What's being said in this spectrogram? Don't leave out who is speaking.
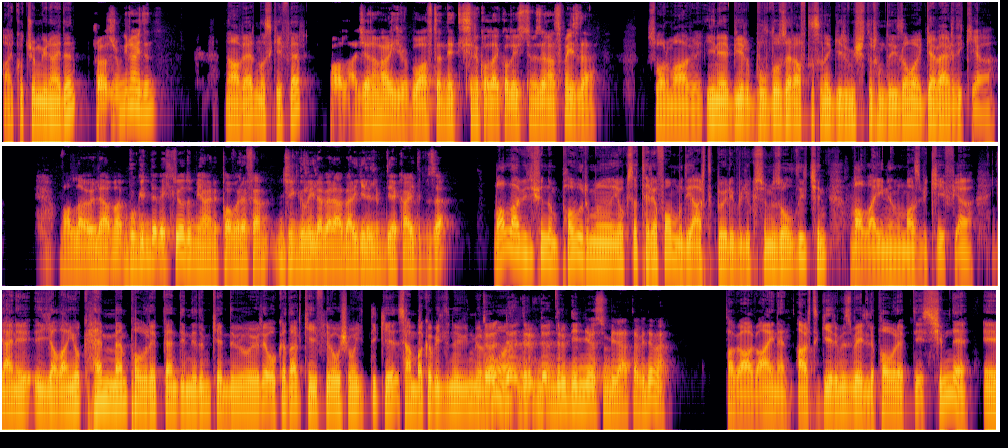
Speaker 1: Aykut'cum günaydın.
Speaker 2: Razcığım günaydın.
Speaker 1: Ne haber? Nasıl keyifler?
Speaker 2: Vallahi canavar gibi. Bu haftanın etkisini kolay kolay üstümüzden atmayız daha.
Speaker 1: Sorma abi. Yine bir buldozer haftasına girmiş durumdayız ama geberdik ya.
Speaker 2: Vallahi öyle ama bugün de bekliyordum yani Power FM jingle ile beraber gelelim diye kaydımıza.
Speaker 1: Vallahi bir düşündüm power mı yoksa telefon mu diye artık böyle bir lüksümüz olduğu için vallahi inanılmaz bir keyif ya. Yani e, yalan yok hemen Power App'ten dinledim kendimi böyle o kadar keyifli ve hoşuma gitti ki sen bakabildin mi bilmiyorum
Speaker 2: Dö-
Speaker 1: ama.
Speaker 2: Döndürüp döndürüp dinliyorsun bir daha tabii değil mi?
Speaker 1: Tabii abi aynen artık yerimiz belli Power App'teyiz. Şimdi e,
